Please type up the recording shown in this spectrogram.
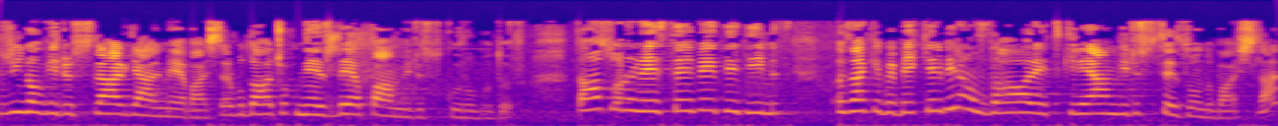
rinovirüsler gelmeye başlar. Bu daha çok nezle yapan virüs grubudur. Daha sonra RSV dediğimiz özellikle bebekleri biraz daha ağır etkileyen virüs sezonu başlar.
